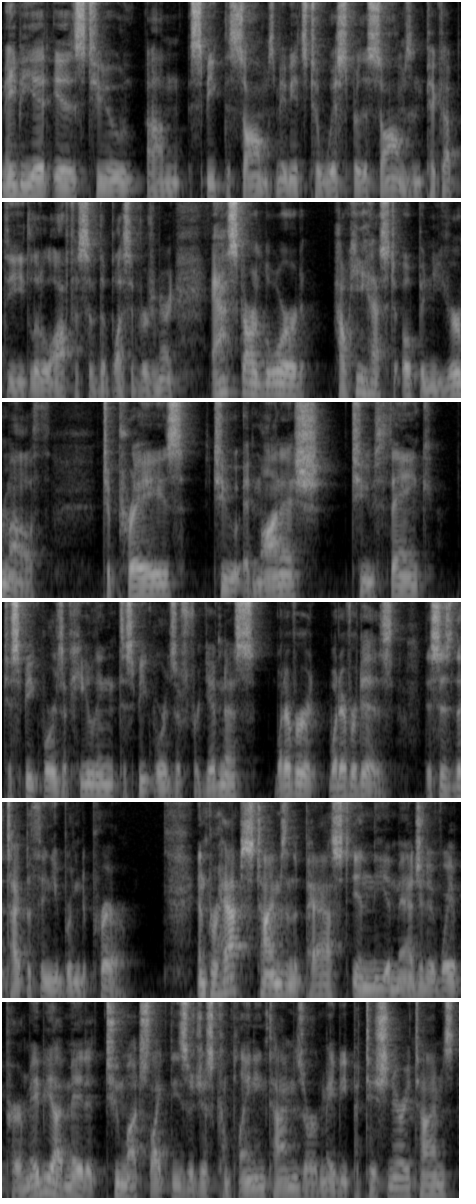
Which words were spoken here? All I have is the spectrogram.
Maybe it is to um, speak the Psalms. Maybe it's to whisper the Psalms and pick up the little office of the Blessed Virgin Mary. Ask our Lord how He has to open your mouth to praise, to admonish, to thank, to speak words of healing, to speak words of forgiveness, whatever, whatever it is. This is the type of thing you bring to prayer. And perhaps times in the past, in the imaginative way of prayer, maybe I've made it too much like these are just complaining times or maybe petitionary times.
